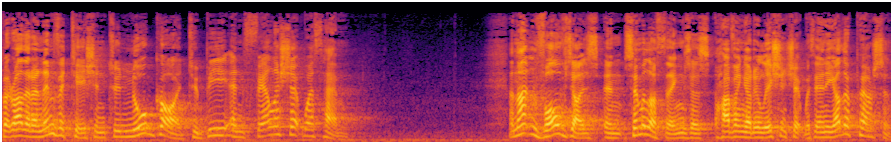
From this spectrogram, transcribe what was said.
but rather an invitation to know God, to be in fellowship with Him. And that involves us in similar things as having a relationship with any other person.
